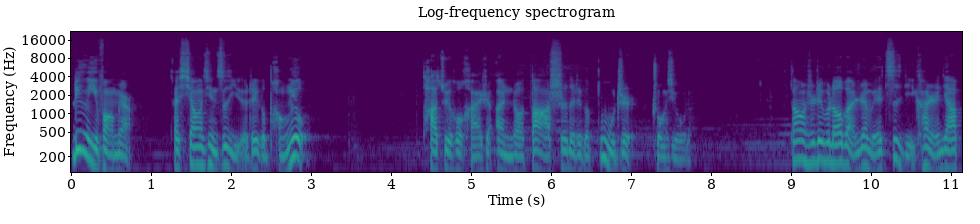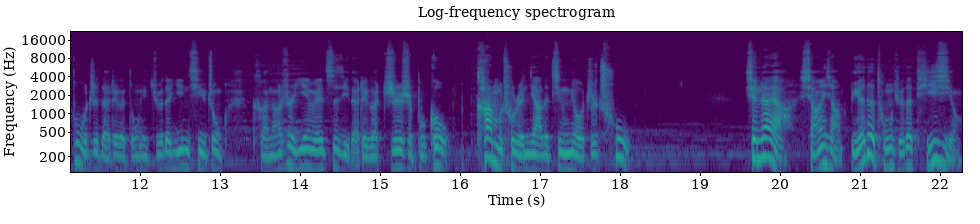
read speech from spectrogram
另一方面，他相信自己的这个朋友，他最后还是按照大师的这个布置装修了。当时这位老板认为自己看人家布置的这个东西，觉得阴气重，可能是因为自己的这个知识不够，看不出人家的精妙之处。现在呀，想一想别的同学的提醒，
